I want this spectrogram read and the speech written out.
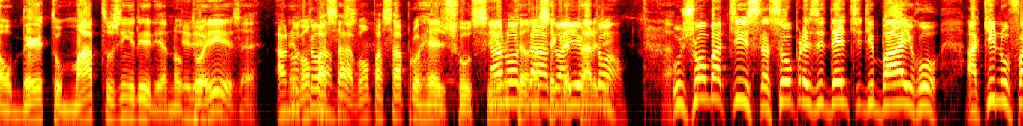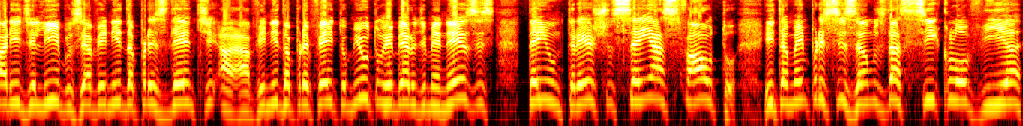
Alberto Matos em Irerê. Anotou Irerê. aí, Zé? Anotamos. É, vamos passar, vamos passar para o Regis Choucino, que é a secretária Ayrton. de... Ah. O João Batista, sou presidente de bairro aqui no Farid Libos e Avenida Presidente, a Avenida Prefeito Milton Ribeiro de Menezes tem um trecho sem asfalto e também precisamos da ciclovia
